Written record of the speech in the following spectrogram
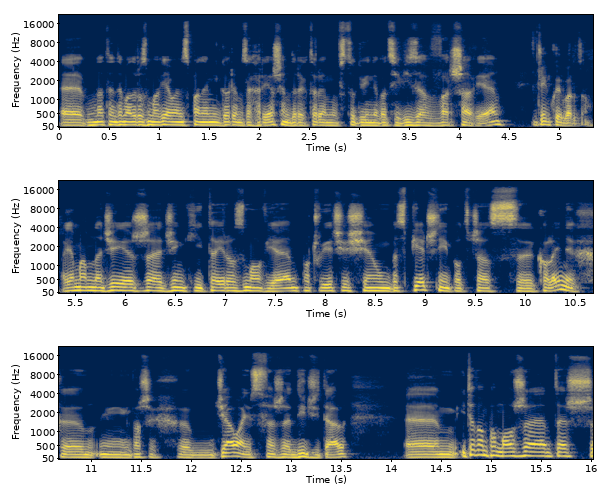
E, na ten temat rozmawiałem z panem Igorem Zachariaszem, dyrektorem w Studiu Innowacji Wiza w Warszawie. Dziękuję bardzo. A ja mam nadzieję, że dzięki tej rozmowie poczujecie się bezpieczniej podczas kolejnych waszych działań w sferze digital. I to Wam pomoże też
